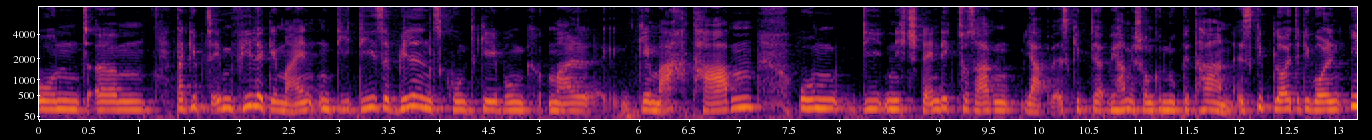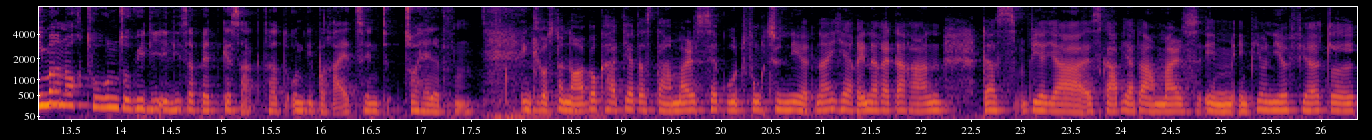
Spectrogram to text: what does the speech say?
Und ähm, da gibt es eben viele Gemeinden, die diese Willenskundgebung mal gemacht haben, um die nicht ständig zu sagen, ja, es gibt ja, wir haben ja schon genug getan. Es gibt Leute, die wollen immer noch tun, so wie die Elisabeth gesagt hat, und die bereit sind zu helfen. In Klosterneuburg hat ja das damals sehr gut funktioniert. Ne? Ich erinnere daran, dass wir ja, es gab ja damals im, im Pionierviertel,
